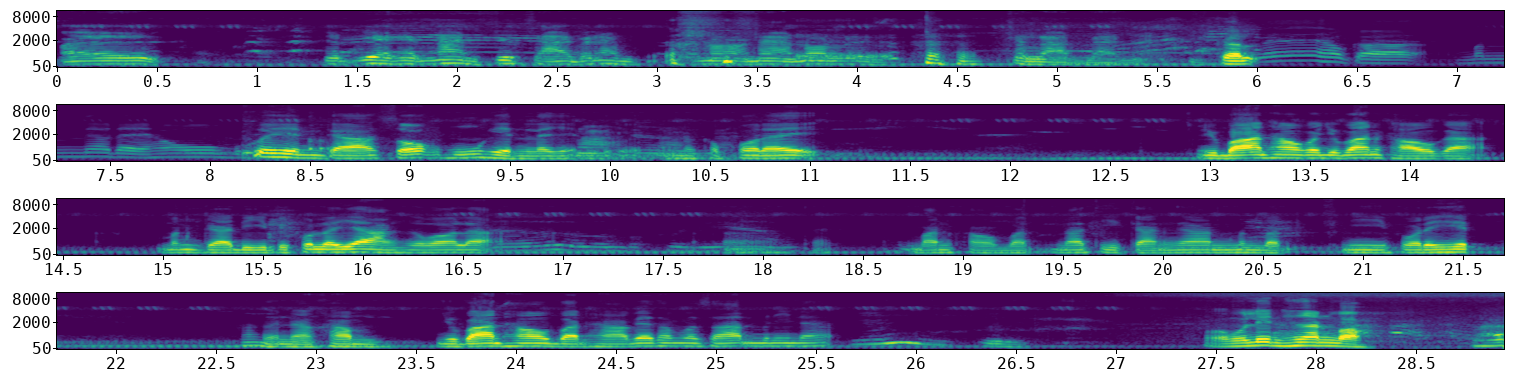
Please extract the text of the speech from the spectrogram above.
ไป เฮ็ดเรียกเฮ็ดงานศึกษาไปนั่นนอนหน้านอนเลย ฉลาดแบบนี้ ก็แล้วก็มันแนวใดเฮาบ่เคยเห็นกะซอกหูเห็นอะไรอย่างนี้มันก็พอได้ อยู่บ้านเฮาก็อยู่บ้านเขาก็มันก็ดีไปคนละอย่างคือว่าละ เออมันบ่คือเดียอ่าวแต่บ้านเขาบัดหน้าที่การงานมันบัดมีพอได้เฮ็ดหาเงินหาคำอยู่บ้านเฮาบัดหาแบบธรรมชาติบัดนี้นะอืมอืมบ่มือลิ้นเฮือนบ่ฮะ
